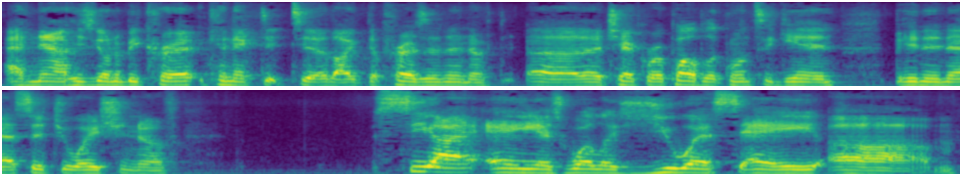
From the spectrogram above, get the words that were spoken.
and now he's going to be connected to like the president of uh, the Czech Republic once again, being in that situation of CIA as well as USA um,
